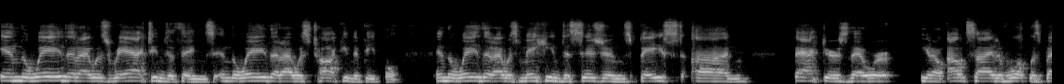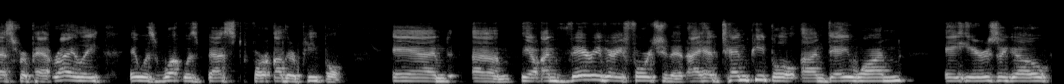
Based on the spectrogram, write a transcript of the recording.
in the way that I was reacting to things, in the way that I was talking to people, in the way that I was making decisions based on factors that were, you know, outside of what was best for Pat Riley. It was what was best for other people. And, um, you know, I'm very, very fortunate. I had 10 people on day one eight years ago.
